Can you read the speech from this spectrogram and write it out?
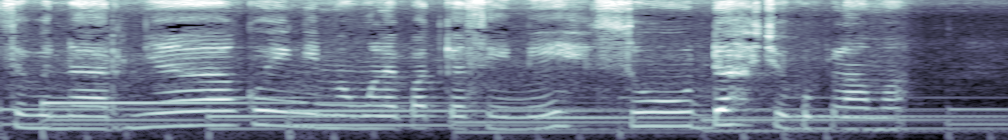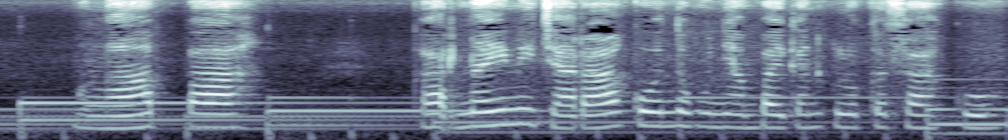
Sebenarnya aku ingin memulai podcast ini sudah cukup lama. Mengapa? Karena ini cara aku untuk menyampaikan keluh kesahku.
